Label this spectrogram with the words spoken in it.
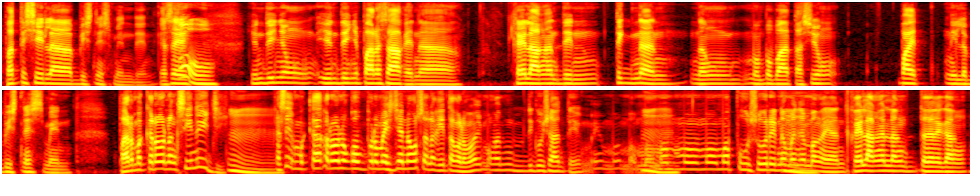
Pati sila businessmen din. Kasi Oo. yun din yung yun din yung para sa akin na kailangan din tignan ng mababatas yung part nila businessmen para magkaroon ng synergy. Mm. Kasi magkakaroon ng compromise dyan ako sa nakita ko naman, yung mga negosyante, may ma- ma- Mm. ma- ma- ma- mapuso rin naman Mm. yung mga yan. Kailangan lang talagang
